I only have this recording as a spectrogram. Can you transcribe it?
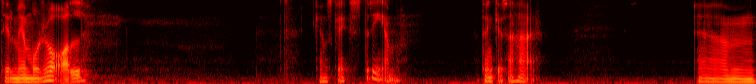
Till och med moral. Ganska extrem. Jag tänker så här. Um,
